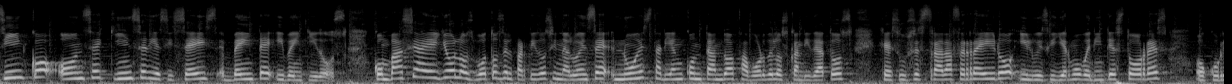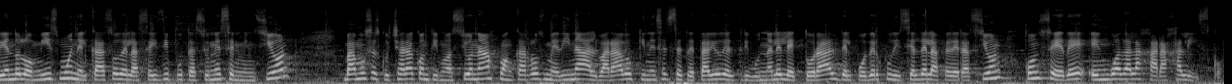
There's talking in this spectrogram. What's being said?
5, 11, 15, 16, 20 y 22. Con base a ello, los votos del partido sinaloense no estarían contando a favor de los candidatos Jesús Estrada Ferreiro y Luis Guillermo Benítez Torres, ocurriendo lo mismo en el caso de las seis diputaciones en mención. Vamos a escuchar a continuación a Juan Carlos Medina Alvarado, quien es el secretario del Tribunal Electoral del Poder Judicial de la Federación, con sede en Guadalajara, Jalisco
